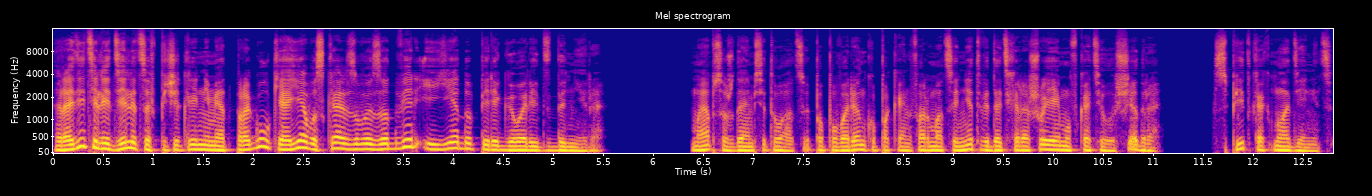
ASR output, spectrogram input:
Родители делятся впечатлениями от прогулки, а я выскальзываю за дверь и еду переговорить с Данира. Мы обсуждаем ситуацию. По поваренку пока информации нет, видать, хорошо я ему вкатил щедро. Спит, как младенец.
